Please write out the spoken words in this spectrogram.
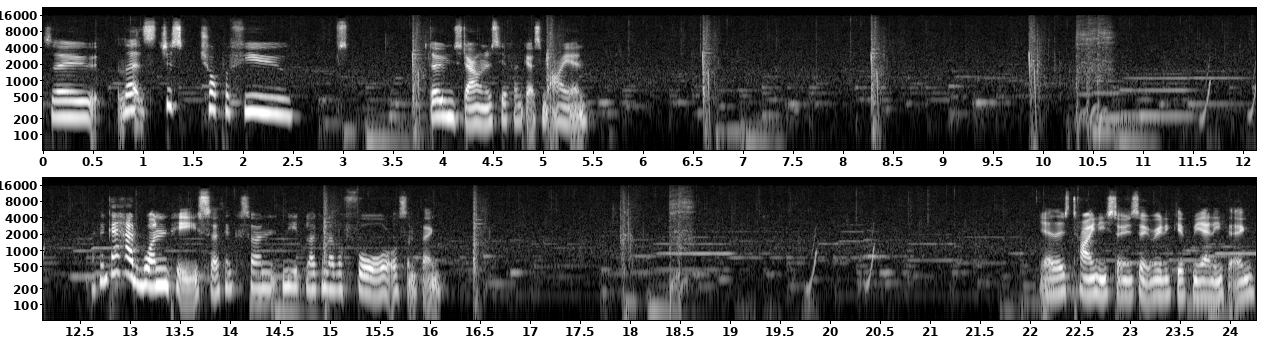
So let's just chop a few stones down and see if I can get some iron. I think I had one piece. I think so I need like another four or something. Yeah, those tiny stones don't really give me anything.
